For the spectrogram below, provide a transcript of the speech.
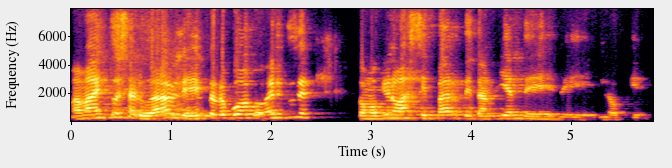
mamá, ¿esto es saludable? ¿Esto lo puedo comer? Entonces, como que uno hace parte también de, lo que,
